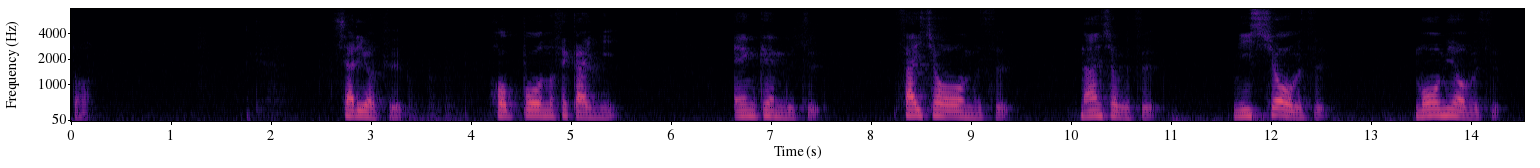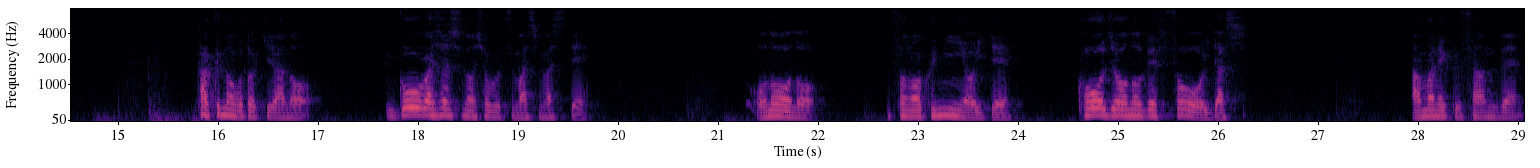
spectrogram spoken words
と。シャリオツ。北方の世界に。円見物最小音物難所物日照物猛妙物核のごときらの豪華諸種の諸物増しまして。おのおのその国において工場の絶相をいだしあまねく三千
